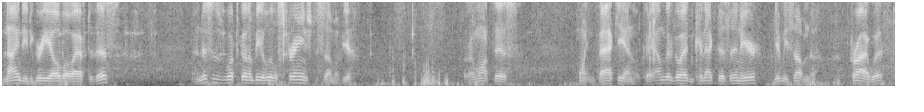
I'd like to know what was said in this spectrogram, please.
90 degree elbow after this. And this is what's going to be a little strange to some of you. But I want this pointing back in. Okay, I'm going to go ahead and connect this in here. Give me something to pry with.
